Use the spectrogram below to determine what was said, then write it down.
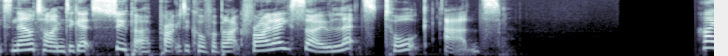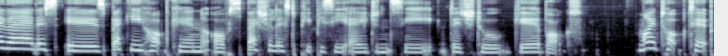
It's now time to get super practical for Black Friday, so let's talk ads. Hi there, this is Becky Hopkin of specialist PPC agency Digital Gearbox. My top tip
